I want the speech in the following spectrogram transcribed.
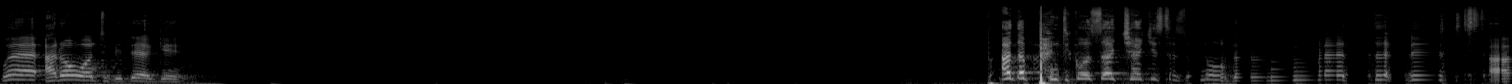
where I don't want to be there again. Other Pentecostal churches no, the Methodists are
